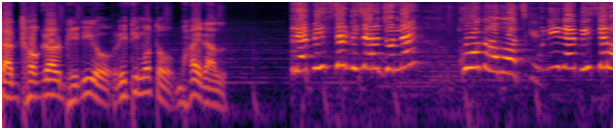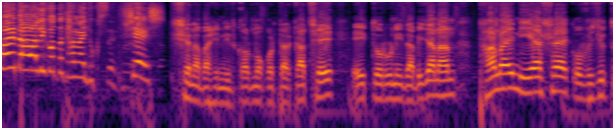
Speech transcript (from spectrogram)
তার ঝগড়ার ভিডিও রীতিমতো ভাইরাল। খুন হব আজকে। উনি রেপিস্টের হয়ে দালালি করতে থানায় ঢুকছে। শেষ। সেনাবাহিনীর কর্মকর্তার কাছে এই তরুণী দাবি জানান থানায় নিয়ে আসা এক অভিযুক্ত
